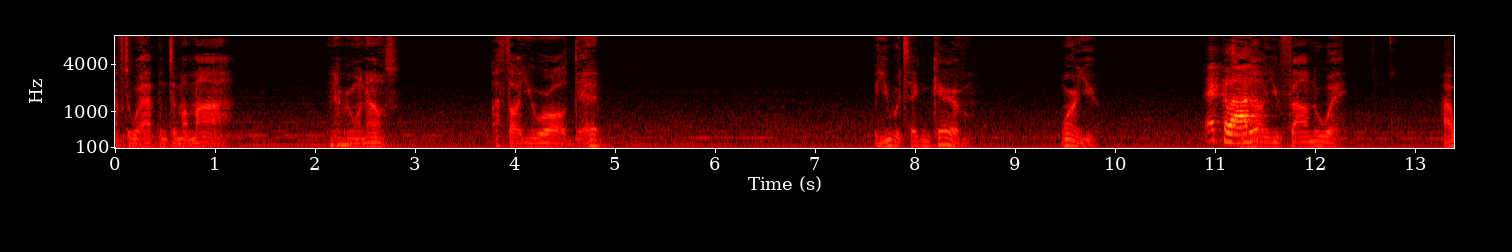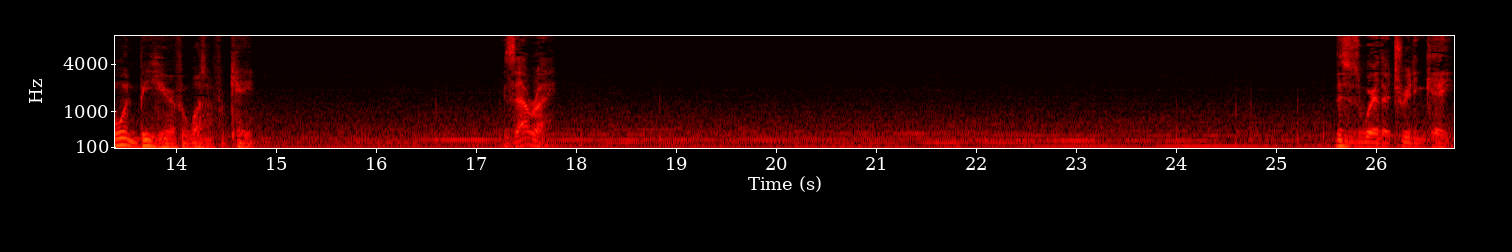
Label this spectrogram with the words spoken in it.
After what happened to Mama and everyone else, I thought you were all dead. But you were taking care of him, weren't you? É claro. Somehow you found a way. I wouldn't be here if it wasn't for Kate. Is that right? This is where they're treating Kate.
